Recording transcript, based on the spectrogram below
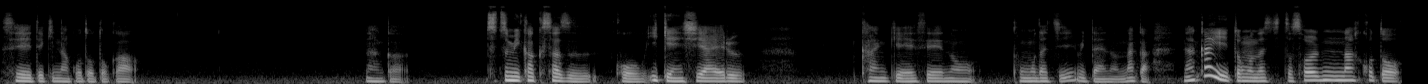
性的なこととかなんか包み隠さずこう意見し合える関係性の友達みたいななんか仲いい友達とそんなこと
